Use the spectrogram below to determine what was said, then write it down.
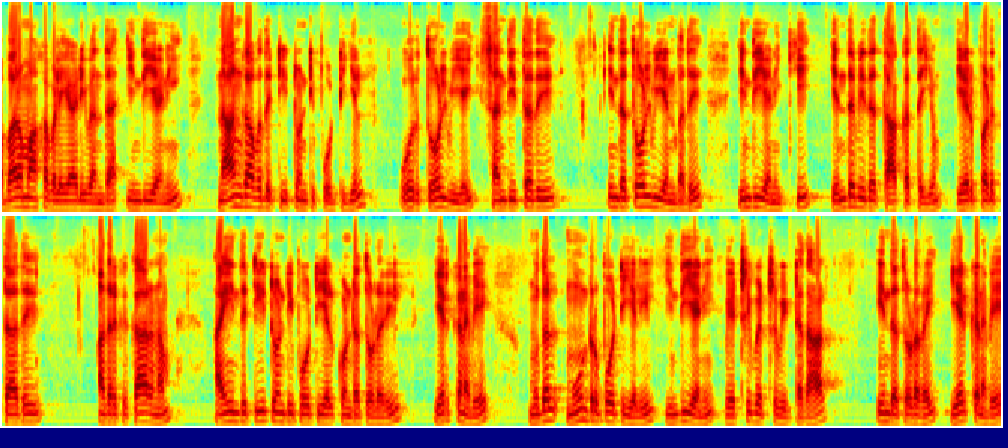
அபாரமாக விளையாடி வந்த இந்திய அணி நான்காவது டி டுவெண்ட்டி போட்டியில் ஒரு தோல்வியை சந்தித்தது. இந்த தோல்வி என்பது இந்திய அணிக்கு எந்தவித தாக்கத்தையும் ஏற்படுத்தாது. அதற்கு காரணம் ஐந்து டி டுவெண்ட்டி போட்டிகள் கொண்ட தொடரில் ஏற்கனவே முதல் மூன்று போட்டிகளில் இந்திய அணி வெற்றி பெற்றுவிட்டதால் இந்த தொடரை ஏற்கனவே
